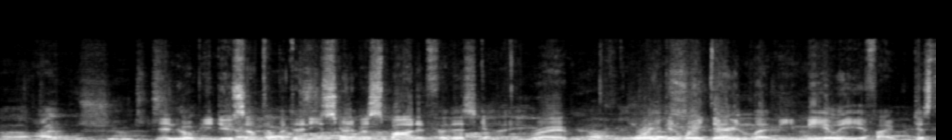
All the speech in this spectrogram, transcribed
Uh, I will shoot. and hope you do something, but then he's going to be spotted for this guy. Right. Or you can wait there and let me melee if I just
